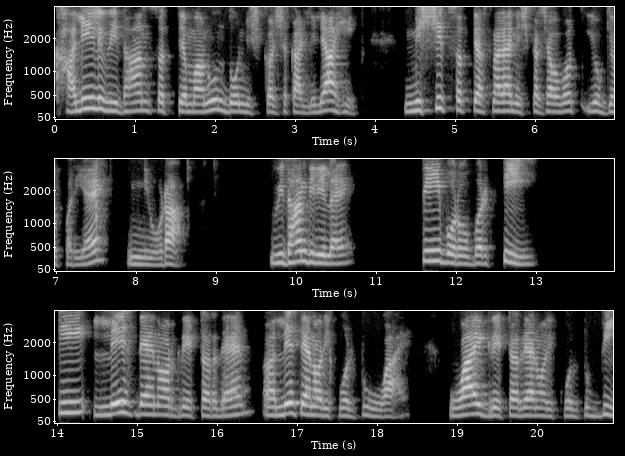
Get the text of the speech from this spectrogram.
खालील विधान सत्य मानून दोन निष्कर्ष काढलेले आहेत. निश्चित सत्य असणाऱ्या निष्कर्षाबाबत योग्य पर्याय निवडा. विधान दिलेलं आहे. पी बरोबर टी की less than or greater than less than or equal to Y Y greater than or equal to B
